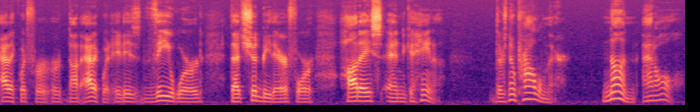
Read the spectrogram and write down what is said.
adequate for, or not adequate, it is the word that should be there for Hades and Gehenna. There's no problem there. None at all.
